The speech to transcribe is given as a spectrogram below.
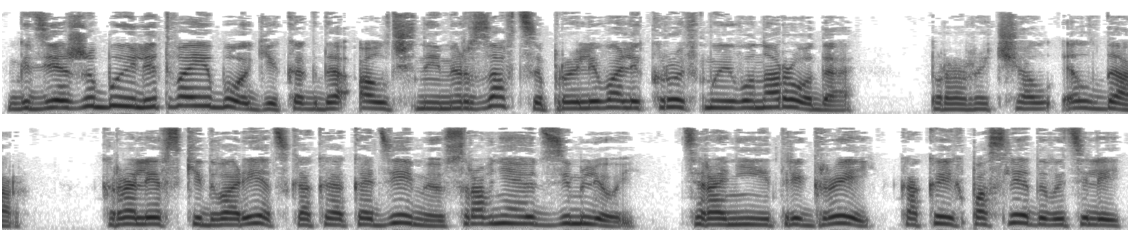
«Где же были твои боги, когда алчные мерзавцы проливали кровь моего народа?» — прорычал Элдар. «Королевский дворец, как и Академию, сравняют с землей. Тирании Тригрей, как и их последователей,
